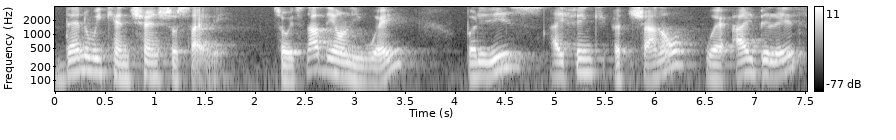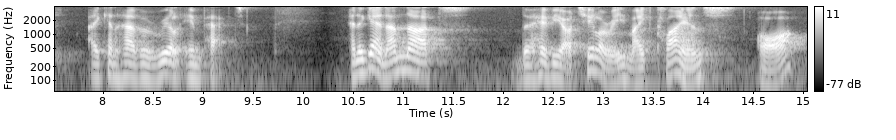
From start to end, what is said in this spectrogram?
then we can change society. So it's not the only way, but it is, I think, a channel where I believe I can have a real impact. And again, I'm not the heavy artillery, my clients are.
